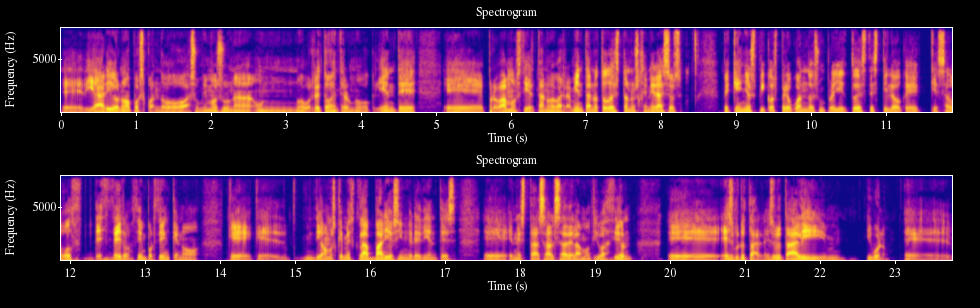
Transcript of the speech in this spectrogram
eh, diario, ¿no? Pues cuando asumimos un nuevo reto, entra un nuevo cliente, eh, probamos cierta nueva herramienta, ¿no? Todo esto nos genera esos pequeños picos, pero cuando es un proyecto de este estilo que, es algo de cero, 100%, que no, que, digamos que mezcla varios ingredientes eh, en esta salsa de la motivación, es brutal, es brutal y y bueno, eh,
